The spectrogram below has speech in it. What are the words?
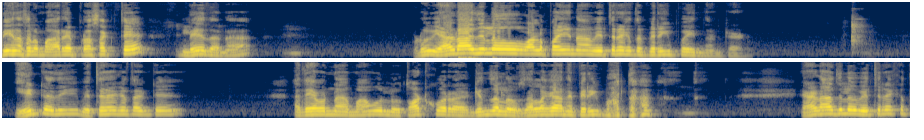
నేను అసలు మారే ప్రసక్తే లేదనా? ఇప్పుడు ఏడాదిలో వాళ్ళపైన వ్యతిరేకత పెరిగిపోయిందంటాడు. ఏంటది వ్యతిరేకత అంటే? అదేమన్నా మామూలు తోటకూర గింజలు జల్లగానే పెరిగిపోతా? ఏడాదిలో వ్యతిరేకత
